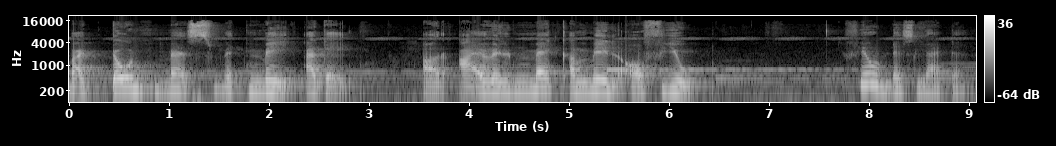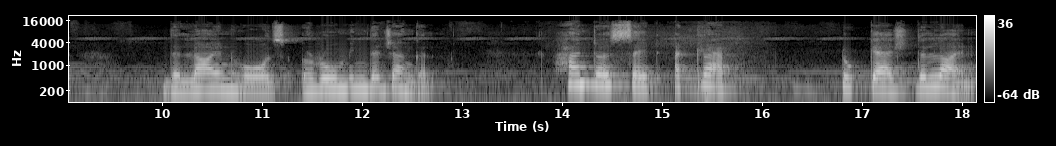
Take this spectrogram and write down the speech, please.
but don't mess with me again, or I will make a meal of you. Few days later, the lion was roaming the jungle. Hunters set a trap to catch the lion.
